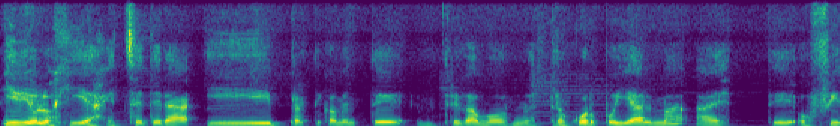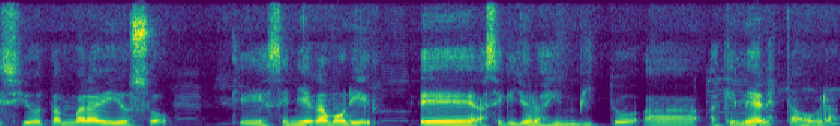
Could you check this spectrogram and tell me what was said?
ideologías, etcétera, y prácticamente entregamos nuestro cuerpo y alma a este oficio tan maravilloso que se niega a morir. Eh, así que yo los invito a, que lean esta obra.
